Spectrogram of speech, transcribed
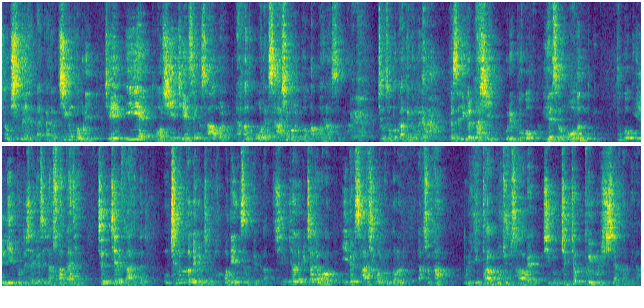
좀 시들해졌다. 지금도 우리 제2의 도시 재생 사업을 약 한 540억을 더 확보해 놨습니다. 청송군 같은 경우는 그래서 이걸 다시 우리 부곡에서 모든 부곡 1, 2부터 시작해서 약수단까지 전체를 다 엄청난 금액을 지금 확보된 상태입니다. 심지어 1차적으로 240억 정도는 약수탕 우리 인프라 구축 사업에 지금 직접 투입을 시작합니다.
